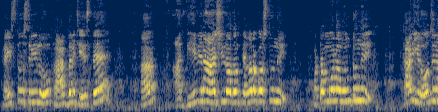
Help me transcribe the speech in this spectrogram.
క్రైస్తవ స్త్రీలు ప్రార్థన చేస్తే ఆ ఆ దీవెన ఆశీర్వాదం పిల్లలకు వస్తుంది. కుటుంబంలో ఉంటుంది. కానీ ఈ రోజున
